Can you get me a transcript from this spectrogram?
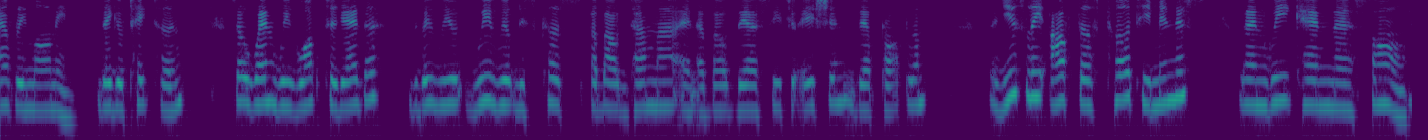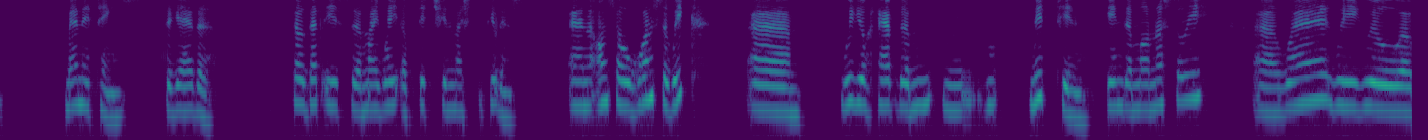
every morning. They will take turn. So when we walk together, we will, we will discuss about Dhamma and about their situation, their problem. Usually after 30 minutes, then we can uh, solve many things together. So that is uh, my way of teaching my students. And also once a week, um, we will have the meeting in the monastery uh, where we will uh,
